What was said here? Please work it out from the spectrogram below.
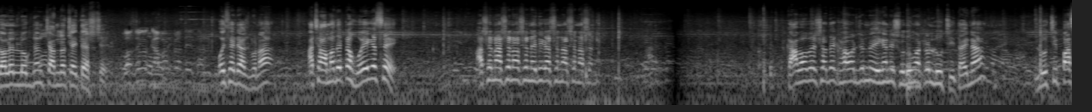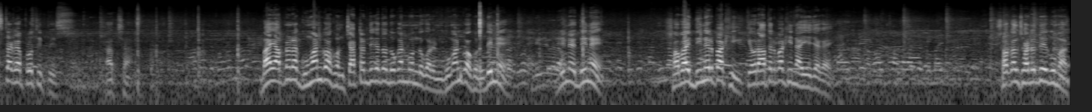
দলের লোকজন চান্দা চাইতে আসছে। ওই সাইডে আসব না? আচ্ছা আমাদেরটা হয়ে গেছে? আসেন আসেন আসেন, এদিকে আসেন আসেন আসেন। কাবাবের সাথে খাওয়ার জন্য এখানে শুধুমাত্র লুচি, তাই না? লুচি পাঁচ টাকা প্রতি পিস আচ্ছা। ভাই, আপনারা ঘুমান কখন? চারটার দিকে তো দোকান বন্ধ করেন। ঘুমান কখন? দিনে? দিনে দিনে। সবাই দিনের পাখি, কেউ রাতের পাখি নাই এই জায়গায়। সকাল ছয়টার দিকে ঘুমান।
